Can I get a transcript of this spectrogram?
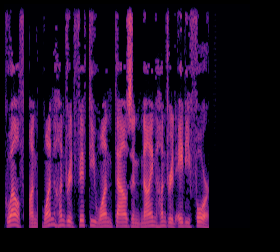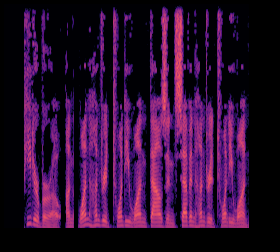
Guelph, on, 151,984 Peterborough, on, 121,721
